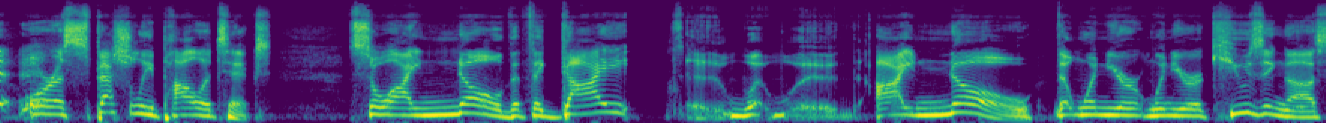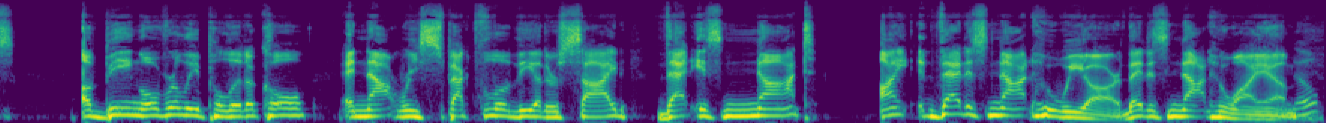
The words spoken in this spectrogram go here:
or especially politics, so I know that the guy. uh, I know that when you're when you're accusing us of being overly political and not respectful of the other side, that is not I that is not who we are. That is not who I am. Nope.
